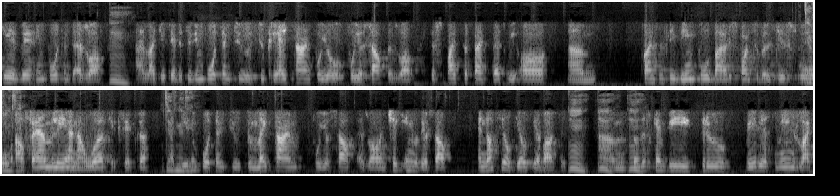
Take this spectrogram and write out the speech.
care is very important as well. Mm. Uh, like you said, it is important to to create time for your for yourself as well, despite the fact that we are um, constantly being pulled by responsibilities for Definitely. our family and our work, etc. It is important to, to make time for yourself as well and check in with yourself and not feel guilty about it. Mm, mm, um, mm. So this can be through various means like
